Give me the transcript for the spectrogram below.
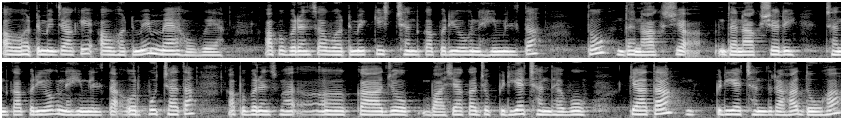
अवहट में जाके अवहट में मैं हो गया। अपभ्रंश अवहट में किस छंद का प्रयोग नहीं मिलता? तो धनाक्ष, धनाक्षरी छंद का प्रयोग नहीं मिलता। और पूछा था अपभ्रंश का जो भाषा का जो प्रिय छंद है, वो क्या था? प्रिय छंद रहा दोहा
